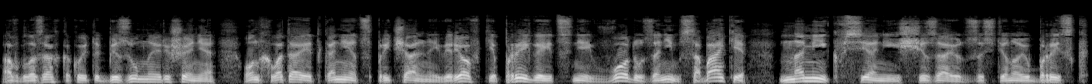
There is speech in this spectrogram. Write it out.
а в глазах какое-то безумное решение. Он хватает конец причальной веревки, прыгает с ней в воду, за ним собаки. На миг все они исчезают за стеною брызг.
